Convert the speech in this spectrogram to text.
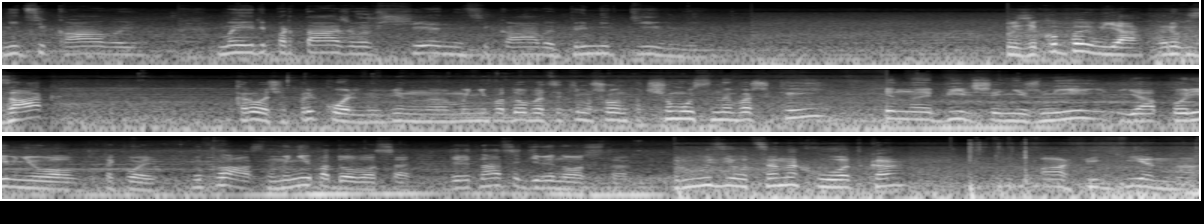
нецікавий. Мої репортажі взагалі не цікаві, примітивні. Друзі, купив я рюкзак. Коротше, прикольний. Він е, мені подобається тим, що він чомусь не важкий. Він більше, ніж мій. Я порівнював такий. Ну класно, мені подобався. 19,90. Друзі, оце находка. Офігенна.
